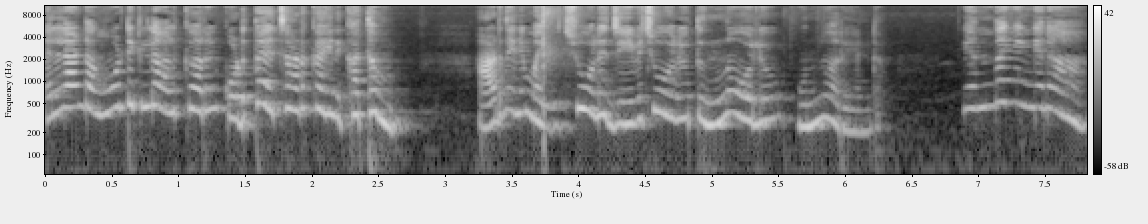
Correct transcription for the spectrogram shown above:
അല്ലാണ്ട് അങ്ങോട്ടേക്കുള്ള ആൾക്കാർ കൊടുത്തയച്ച അടക്കതിന് കഥം. ആടെ ഇനി മരിച്ചു പോലും ജീവിച്ചു പോലും തിന്നു പോലും ഒന്നും അറിയണ്ട. എന്തെങ്കിലും ഇങ്ങനാ?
